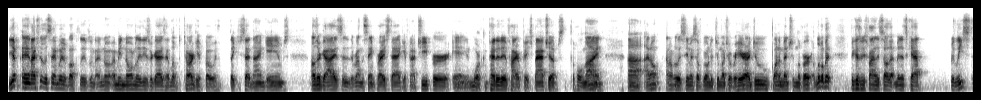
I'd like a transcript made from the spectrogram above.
Yep, and I feel the same way about Cleveland. I know, I mean, normally these are guys I love to target, but with like you said, nine games, other guys around the same price tag, if not cheaper, and more competitive, higher paced matchups, the whole nine. Uh, I don't, I don't really see myself going to too much over here. I do want to mention LeVert a little bit because we finally saw that minutes cap released.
